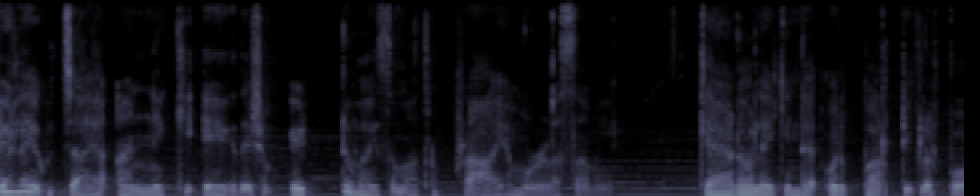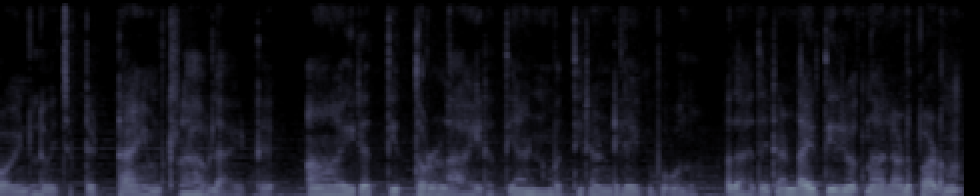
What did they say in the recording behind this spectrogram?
ഇളയ കൊച്ചായ അന്നയ്ക്ക് ഏകദേശം എട്ട് വയസ്സ് മാത്രം പ്രായമുള്ള സമയം. കാഡോ ലേക്കിന്റെ ഒരു പർട്ടിക്കുലർ പോയിന്റിൽ വെച്ചിട്ട് ടൈം ട്രാവലായിട്ട് ആയിരത്തി തൊള്ളായിരത്തി അൻപത്തി രണ്ടിലേക്ക് പോകുന്നു. അതായത് രണ്ടായിരത്തി ഇരുപത്തിനാലാണ് പടം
